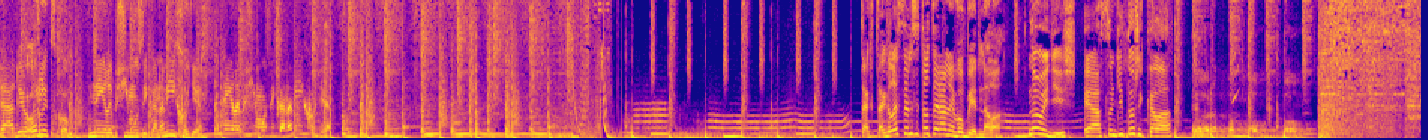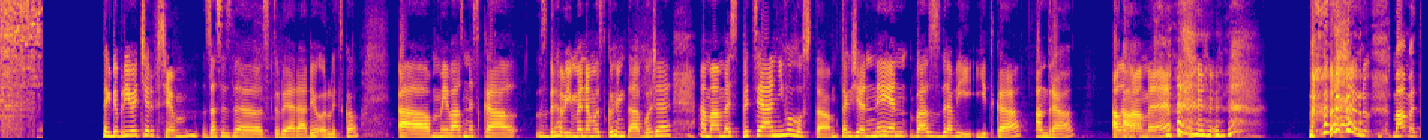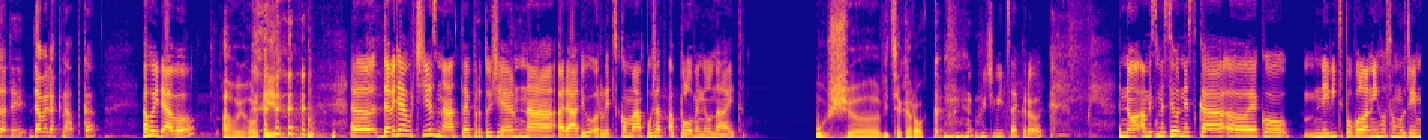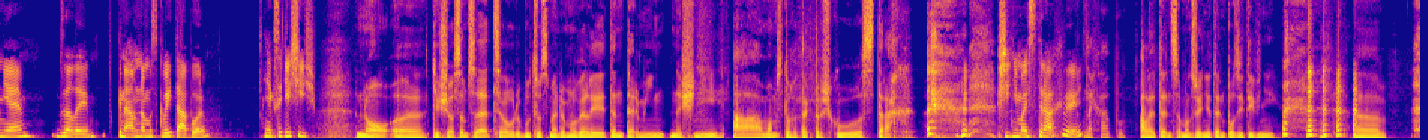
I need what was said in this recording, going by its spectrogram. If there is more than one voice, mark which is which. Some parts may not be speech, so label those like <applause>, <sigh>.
Speaker 1: Rádio Orlicko. Nejlepší muzika na východě. Nejlepší muzika na východě. Tak takhle jsem si to teda neobjednala.
Speaker 2: No vidíš, já jsem ti to říkala.
Speaker 3: Tak dobrý večer všem, zase z studia Rádio Orlicko. A my vás dneska zdravíme na mozkovém táboře a máme speciálního hosta, takže nejen vás zdraví Jitka,
Speaker 2: Andrá.
Speaker 3: ale
Speaker 2: A-
Speaker 3: máme... <laughs>
Speaker 2: No, máme tady Davida Knápka.
Speaker 3: Ahoj Dávo.
Speaker 4: Ahoj holky.
Speaker 3: Uh, <laughs> Davida určitě znáte, protože na rádiu Orlicko má pořad Apollo Vinyl Night.
Speaker 4: Už uh, víc jak rok. <laughs>
Speaker 3: Už víc jak rok. No a my jsme si ho dneska uh, jako nejvíc povolanýho samozřejmě vzali k nám na Moskvý tábor. Jak se těšíš?
Speaker 4: No, uh, těšil jsem se celou dobu, co jsme domluvili ten termín dnešní a mám z toho tak trošku strach. <laughs>
Speaker 3: Všichni mají strach, viď?
Speaker 2: Nechápu.
Speaker 4: Ale ten samozřejmě ten pozitivní. uh,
